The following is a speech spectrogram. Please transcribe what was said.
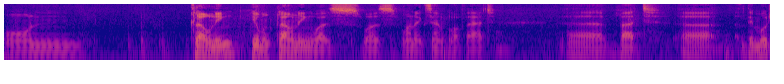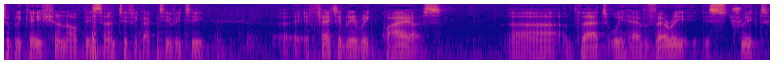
on cloning, human cloning, was was one example of that. Uh, but uh, the multiplication of the scientific activity uh, effectively requires that we have very strict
